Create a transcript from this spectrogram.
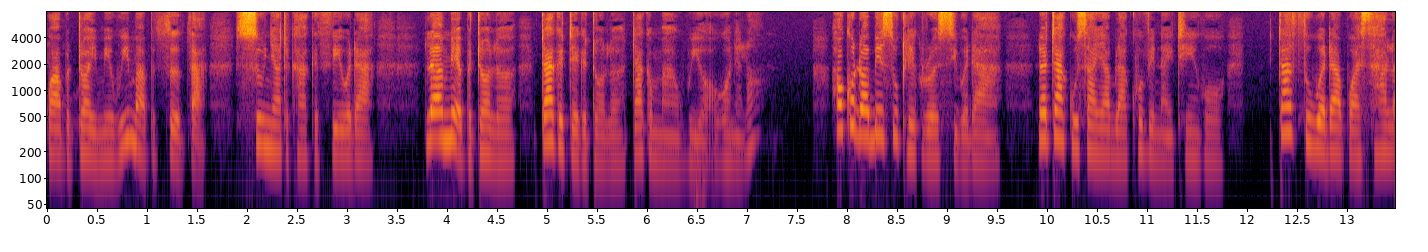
ကွာပတော်မီဝီမပစတာဆုညာတခါကစီဝဒါလာမေပတော်လတာကတဲ့ကတော်လတာကမာဝီရောအောနေလောဟောက်ကတော့ဘေစုခလစ်ရစီဝဒါလတကူစာယဘလာကိုဗစ် -19 ကို တသုဝဒါပွားဆာလ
